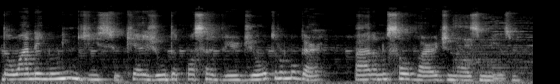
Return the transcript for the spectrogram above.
não há nenhum indício que ajuda possa vir de outro lugar para nos salvar de nós mesmos.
